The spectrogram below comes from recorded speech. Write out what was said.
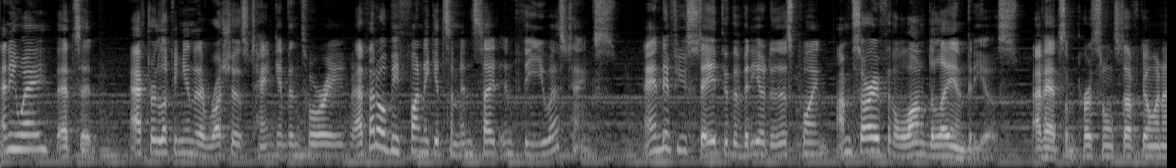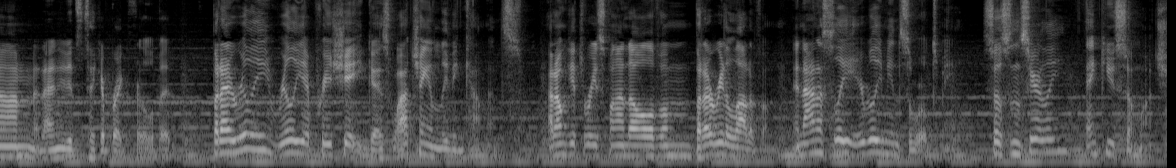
Anyway, that's it. After looking into Russia's tank inventory, I thought it would be fun to get some insight into the US tanks. And if you stayed through the video to this point, I'm sorry for the long delay in videos. I've had some personal stuff going on, and I needed to take a break for a little bit. But I really, really appreciate you guys watching and leaving comments. I don't get to respond to all of them, but I read a lot of them, and honestly, it really means the world to me. So sincerely, thank you so much.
